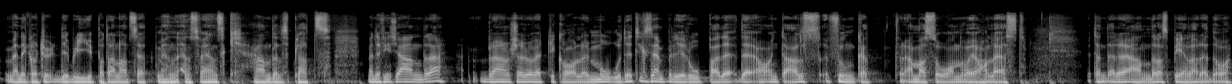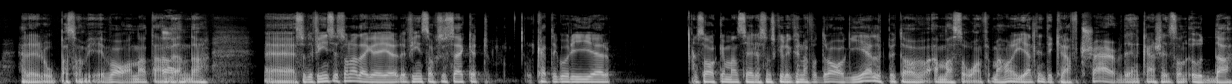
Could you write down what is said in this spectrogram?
Men det är klart, det blir ju på ett annat sätt med en, en svensk handelsplats. Men det finns ju andra branscher och vertikaler. Mode till exempel i Europa, det, det har inte alls funkat för Amazon vad jag har läst. Utan det är andra spelare då här i Europa som vi är vana att använda. Ja. Eh, så det finns ju sådana där grejer. Det finns också säkert kategorier saker man säljer som skulle kunna få draghjälp av Amazon. För man har egentligen inte kraft själv. Det är kanske en sån udda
